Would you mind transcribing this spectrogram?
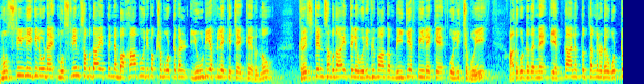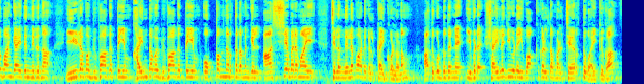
മുസ്ലിം ലീഗിലൂടെ മുസ്ലിം സമുദായത്തിന്റെ മഹാഭൂരിപക്ഷ വോട്ടുകൾ യു ഡി എഫിലേക്ക് ചേക്കേറുന്നു. ക്രിസ്ത്യൻ സമുദായത്തിലെ ഒരു വിഭാഗം ബി ജെ പിയിലേക്ക് ഒലിച്ചുപോയി. അതുകൊണ്ട് തന്നെ എക്കാലത്തും തങ്ങളുടെ വോട്ട് ബാങ്കായി നിന്നിരുന്ന ഈഴവ വിഭാഗത്തെയും ഹൈന്ദവ വിഭാഗത്തെയും ഒപ്പം നിർത്തണമെങ്കിൽ ആശയപരമായി ചില നിലപാടുകൾ കൈക്കൊള്ളണം. അതുകൊണ്ടുതന്നെ ഇവിടെ ശൈലജിയുടെ ഈ വാക്കുകൾ നമ്മൾ ചേർത്ത് വായിക്കുക.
